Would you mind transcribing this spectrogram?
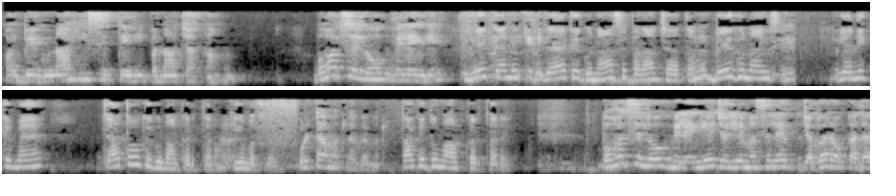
اور بے گناہی سے تیری پناہ چاہتا ہوں۔ بہت سے لوگ ملیں گے۔ یہ کہنے کی بجائے کہ گناہ سے پناہ چاہتا ہوں بے گناہی سے۔ یعنی کہ میں چاہتا ہوں کہ گناہ کرتا رہوں یہ مطلب۔ الٹا مطلب ہے مطلب۔ تاکہ تم معاف کرتا رہے۔ بہت سے لوگ ملیں گے جو یہ مسئلے جبر اور قدر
